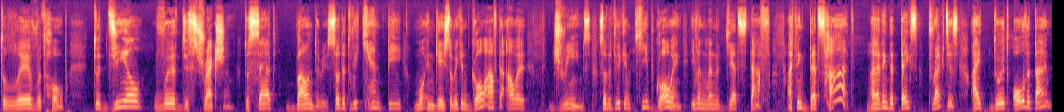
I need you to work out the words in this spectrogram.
to live with hope to deal with distraction to set boundaries so that we can be more engaged so we can go after our dreams so that we can keep going even when it gets tough. I think that's hard mm. and i think that takes practice. I do it all the time,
